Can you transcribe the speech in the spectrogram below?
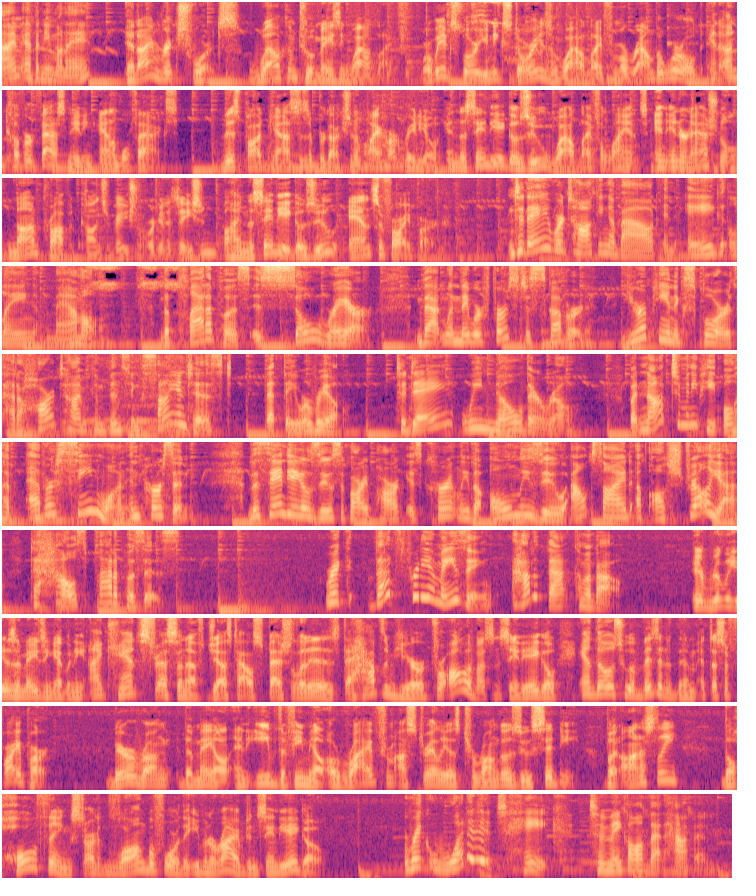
I'm Ebony Monet. And I'm Rick Schwartz. Welcome to Amazing Wildlife, where we explore unique stories of wildlife from around the world and uncover fascinating animal facts. This podcast is a production of iHeartRadio and the San Diego Zoo Wildlife Alliance, an international nonprofit conservation organization behind the San Diego Zoo and Safari Park. Today, we're talking about an egg laying mammal. The platypus is so rare that when they were first discovered, European explorers had a hard time convincing scientists that they were real. Today, we know they're real, but not too many people have ever seen one in person. The San Diego Zoo Safari Park is currently the only zoo outside of Australia to house platypuses. Rick, that's pretty amazing. How did that come about? It really is amazing, Ebony. I can't stress enough just how special it is to have them here for all of us in San Diego and those who have visited them at the safari park. Birrarung, the male, and Eve, the female, arrived from Australia's Taronga Zoo, Sydney. But honestly, the whole thing started long before they even arrived in San Diego. Rick, what did it take to make all of that happen?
